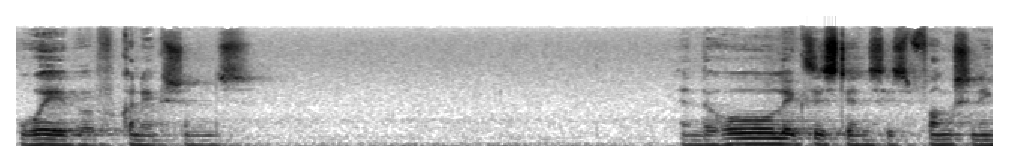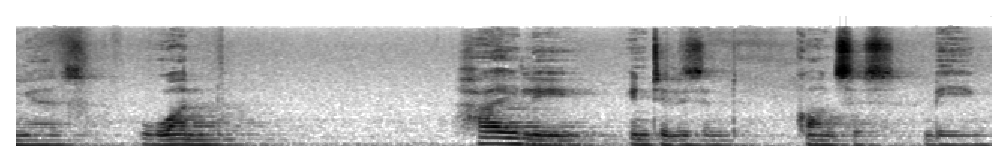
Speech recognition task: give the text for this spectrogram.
wave of connections and the whole existence is functioning as one highly intelligent, conscious being.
